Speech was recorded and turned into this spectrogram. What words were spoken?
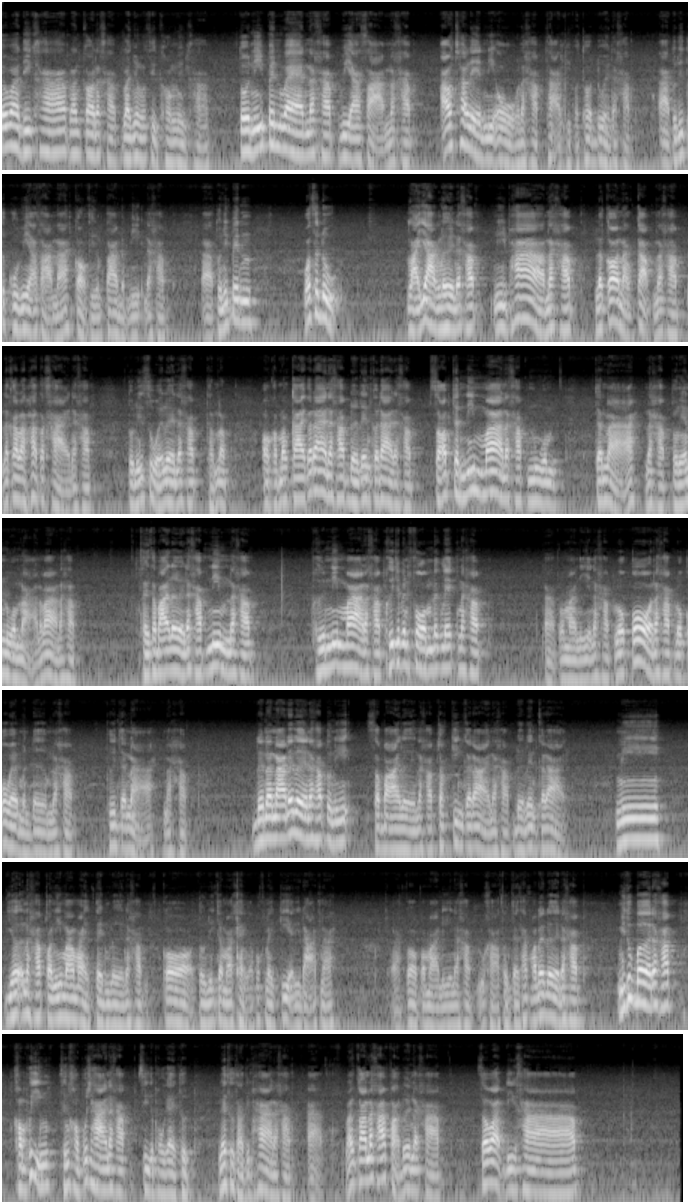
สวัสดีครับร้านกอนะครับร้านยนต์รถสิทธิ์คลองหนึ่งครับ ตัวนี้เป็นแวนนะครับ VR3 นะครับ Ultra Lane Neo นะครับถ้าอ่านผิดขอโทษด้วยนะครับอ่าตัวนี้ตระกูล VR3 นะกล่องสีน้ำตาลแบบนี้นะครับอ่าตัวนี้เป็นวัสดุหลายอย่างเลยนะครับ มีผ้านะครับ แล้วก็หนังกลับนะครับ แล้วก็ผ้าตะข่ายนะครับ ตัวนี้สวยเลยนะครับสำหรับออกกำลังกายก็ได้นะครับ เดินเล่นก็ได้นะครับ ซอฟจะนิ่มมากนะครับ นวมจะหนานะครับ ตรงนี้นวมหนามากนะครับ ใส่สบายเลยนะครับ นิ่มนะครับ พื้นนิ่มมากนะครับ พื้นจะเป็นโฟมเล็ก ๆนะครับอ่าประมาณนี้นะครับ โลโก้นะครับ โลโก้แวนเหมือนเดิมนะครับ พื้นจะหนานะครับ เดินนานๆได้เลยนะครับ ตัวนี้สบายเลยนะครับจ็อกกิ้งก็ได้นะครับ เดินเล่นก็ได้ มีเยอะนะครับ ตอนนี้มาใหม่เต็มเลยนะครับ ก็ตัวนี้จะมาแข่งกับพวกไนกี้อาดิดาสนะอะก็ประมาณนี้นะครับ ลูกค้าสนใจทักมาได้เลยนะครับ มีทุกเบอร์นะครับ ของผู้หญิงถึงของผู้ชายนะครับ46ใหญ่สุด เลขสุด35นะครับอ่าร้านก่อนนะครับฝากด้วยนะครับ สวัสดีครับ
